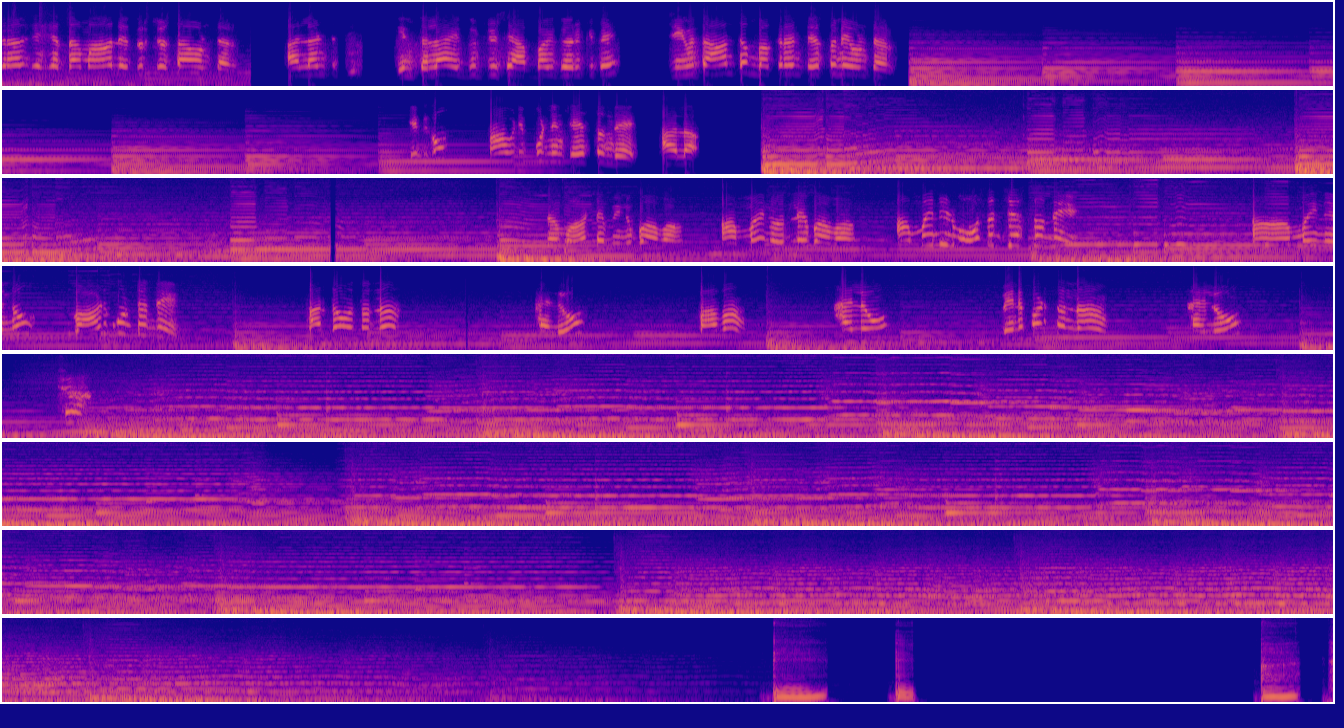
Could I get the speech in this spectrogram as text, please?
చాలు చేసేద్దామా అని ఎదురు చూస్తా ఉంటారు. అలాంటిది ఇంతలా ఎదురు చూసే అబ్బాయి దొరికితే జీవితాంతం బక్రం చేస్తూనే ఉంటారు. ఇదిగో ఆవిడ ఇప్పుడు నేను చేస్తుందే అలా. నా మాట విను బావా ఆ అమ్మాయిని వదిలే బావా. అమ్మాయి నేను మోసం చేస్తుంది. ఆ అమ్మాయి నేను వాడుకుంటుంది. అర్థమవుతుందా? హలో? బావా? హలో? వినపడుతుందా? హలో?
